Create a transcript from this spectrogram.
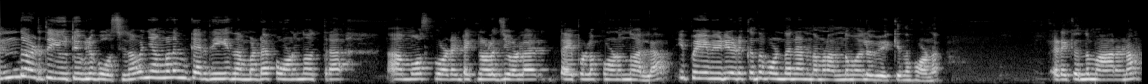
എന്തും എടുത്ത് യൂട്യൂബിൽ പോസ്റ്റ് ചെയ്യുന്നു. അപ്പോൾ ഞങ്ങളും കരുതി നമ്മുടെ ഫോണൊന്നും അത്ര മോസ്റ്റ് മോഡേൺ ടെക്നോളജി ഉള്ള ടൈപ്പുള്ള ഫോണൊന്നും അല്ല. ഇപ്പോൾ ഈ വീഡിയോ എടുക്കുന്ന ഫോൺ തന്നെയാണ് നമ്മൾ അന്ന് മുതൽ ഉപയോഗിക്കുന്ന ഫോണ് ഇടയ്ക്കൊന്ന് മാറണം.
